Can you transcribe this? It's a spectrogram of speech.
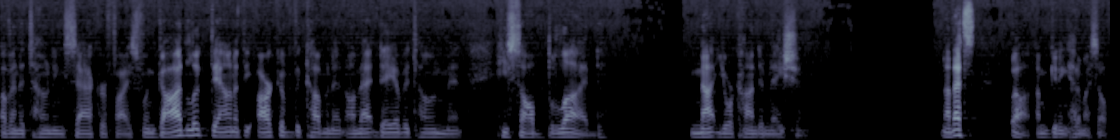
of an atoning sacrifice. When God looked down at the Ark of the Covenant on that day of atonement, he saw blood, not your condemnation. Now that's, I'm getting ahead of myself.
